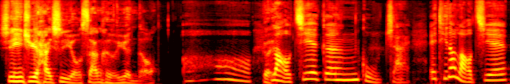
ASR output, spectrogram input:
信义区还是有三合院的哦。哦，对，老街跟古宅，哎，提到老街，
